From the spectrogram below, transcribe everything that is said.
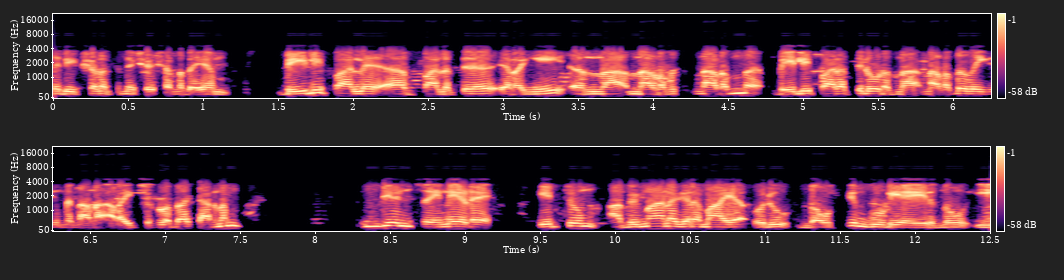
നിരീക്ഷണത്തിന് ശേഷം അദ്ദേഹം ബേലി പാല പാലത്തിൽ ഇറങ്ങി നടന്ന് ബേലി പാലത്തിലൂടെ നടന്നു നീങ്ങുമെന്നാണ് അറിയിച്ചിട്ടുള്ളത്. കാരണം ഇന്ത്യൻ സേനയുടെ ഏറ്റവും അഭിമാനകരമായ ഒരു ദൗത്യം കൂടിയായിരുന്നു ഈ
